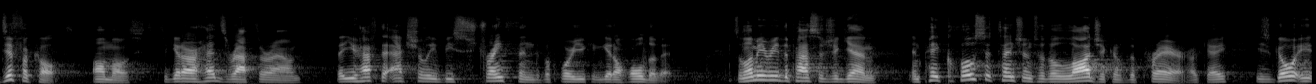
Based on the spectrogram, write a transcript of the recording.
difficult almost to get our heads wrapped around that you have to actually be strengthened before you can get a hold of it. So let me read the passage again and pay close attention to the logic of the prayer, okay? He's going, he,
